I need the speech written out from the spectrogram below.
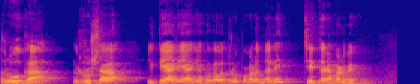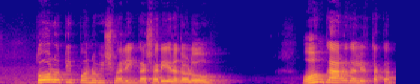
ರೂಘ, ಋಷ ಇತ್ಯಾದಿಯಾಗಿ ಭಗವದ್ ರೂಪಗಳಲ್ಲಿ ಚಿಂತನೆ ಮಾಡಬೇಕು. ತೋರು ತಿಪ್ಪನು ವಿಶ್ವಲಿಂಗ ಶರೀರದಳು. ಓಂಕಾರದಲ್ಲಿರ್ತಕ್ಕಂಥ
